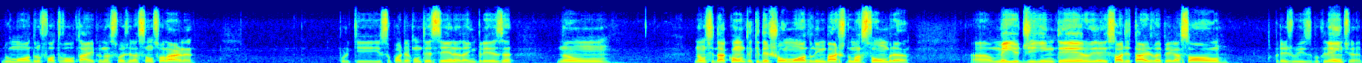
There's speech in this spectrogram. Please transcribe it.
do módulo fotovoltaico na sua geração solar, né? Porque isso pode acontecer, né? Da empresa não não se dá conta que deixou o módulo embaixo de uma sombra uh, o meio-dia inteiro e aí só de tarde vai pegar sol, prejuízo para o cliente, né?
